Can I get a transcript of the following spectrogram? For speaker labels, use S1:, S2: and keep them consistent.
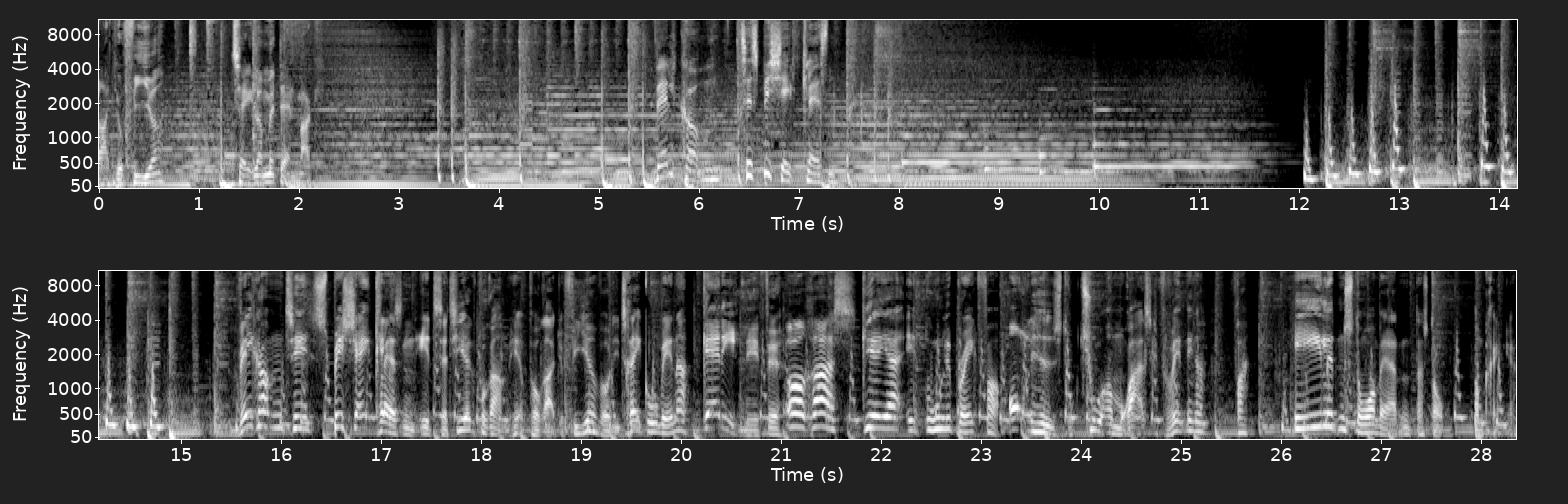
S1: Radio 4 taler med Danmark.
S2: Velkommen til Specialklassen.
S3: Velkommen til Specialklassen, et satireprogram her på Radio 4, hvor de tre gode venner, Gatti, Leffe og Ras, giver jer et ugenligt break for ordentlighed, struktur og moralske forventninger fra hele den store verden, der står omkring jer.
